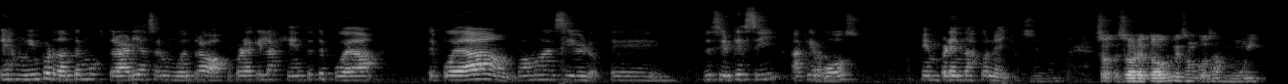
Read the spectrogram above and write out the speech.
es muy importante mostrar y hacer un buen trabajo para que la gente te pueda, te pueda vamos a decir, eh, decir que sí a que vos emprendas con ellos. sobre todo porque son cosas muy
